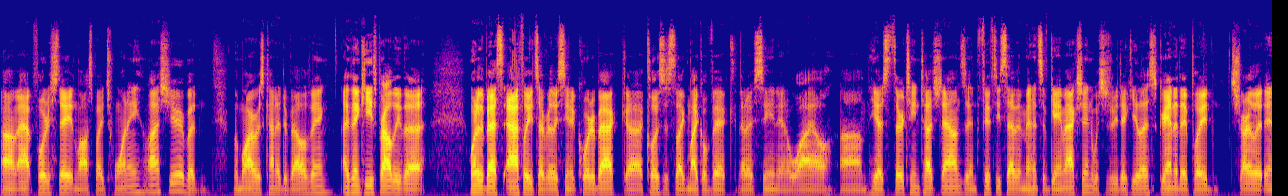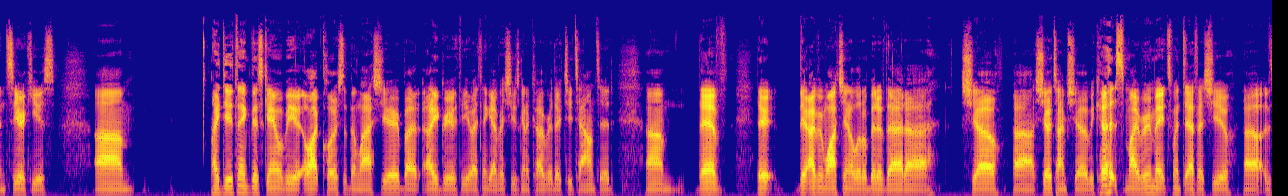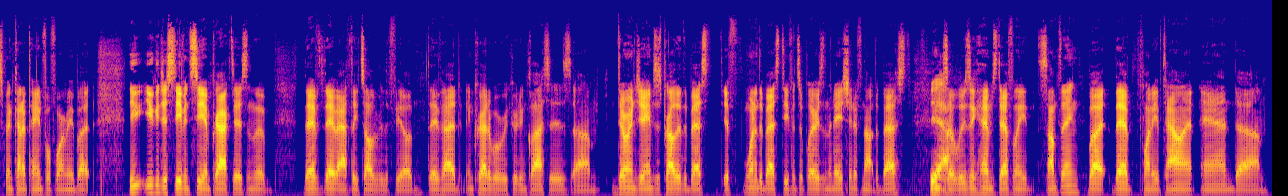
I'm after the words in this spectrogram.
um, at Florida State and lost by 20 last year, but Lamar was kind of developing. I think he's probably the one of the best athletes I've really seen at quarterback, uh, closest like Michael Vick that I've seen in a while. Um, he has 13 touchdowns and 57 minutes of game action, which is ridiculous. Granted, they played Charlotte and Syracuse. Um, I do think this game will be a lot closer than last year, but I agree with you. I think FSU is going to cover. They're too talented. Um, they have they they I've been watching a little bit of that uh, show, uh, Showtime show, because my roommates went to FSU. Uh, it's been kind of painful for me, but you you can just even see in practice and the. They have, they have athletes all over the field. They've had incredible recruiting classes. Um, Derwin James is probably the best, if one of the best defensive players in the nation, if not the best. Yeah. So losing him's definitely something, but they have plenty of talent, and um,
